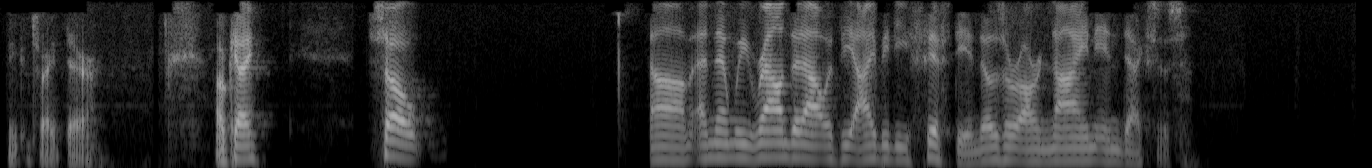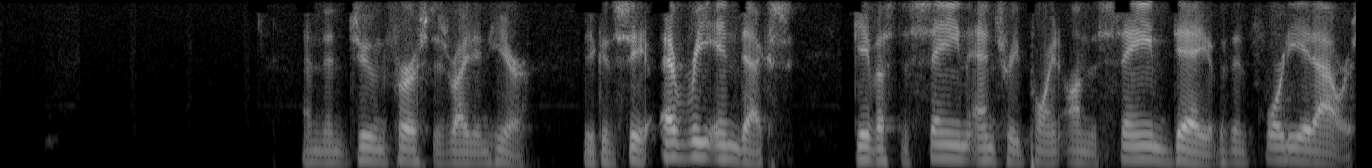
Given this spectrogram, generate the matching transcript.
I think it's right there. Okay? So, um, and then we round it out with the IBD 50, and those are our nine indexes. And then June 1st is right in here. You can see every index gave us the same entry point on the same day within 48 hours.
